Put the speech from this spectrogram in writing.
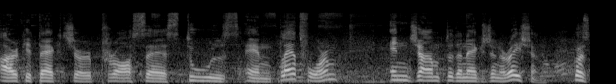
architecture, process, tools, and platform, and jump to the next generation. Because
